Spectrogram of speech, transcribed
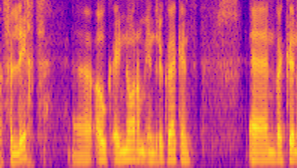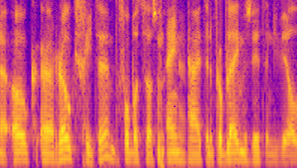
verlicht. Ook enorm indrukwekkend. En we kunnen ook rook schieten. Bijvoorbeeld als een eenheid in de problemen zit en die wil,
